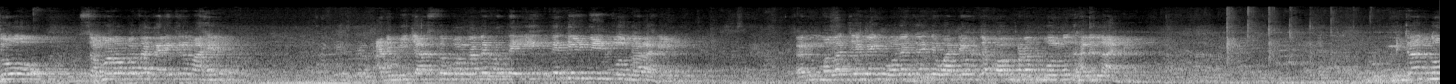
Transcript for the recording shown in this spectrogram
जो समारोपाचा कार्यक्रम आहे आणि मी जास्त बोलणार नाही फक्त एक ते दीड मिनिट बोलणार आहे. कारण मला जे काही बोलायचं आहे ते वाटेवरच्या पावसाळ्यात बोलणं झालेलं आहे. मित्रांनो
